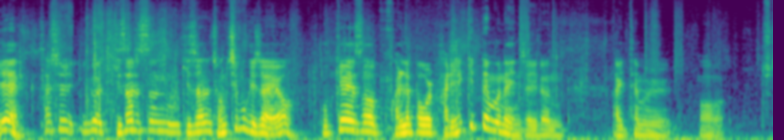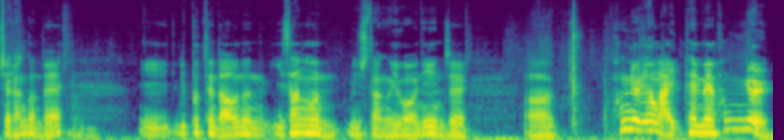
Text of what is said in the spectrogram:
예, 사실 이거 기사를 쓴 기자는 정치부 기자예요. 국회에서 관련법을 발의했기 때문에 이제 이런 아이템을 어, 취재를 한 건데 이 리포트에 나오는 이상헌 민주당 의원이 이제 어, 확률형 아이템의 확률을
